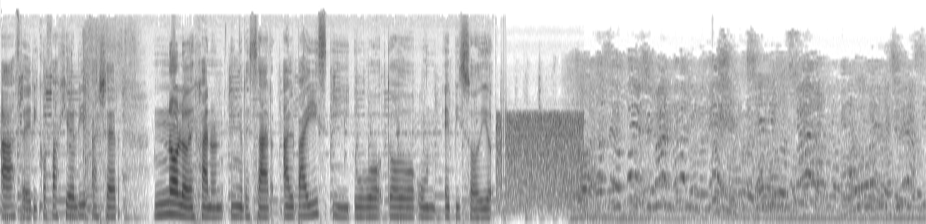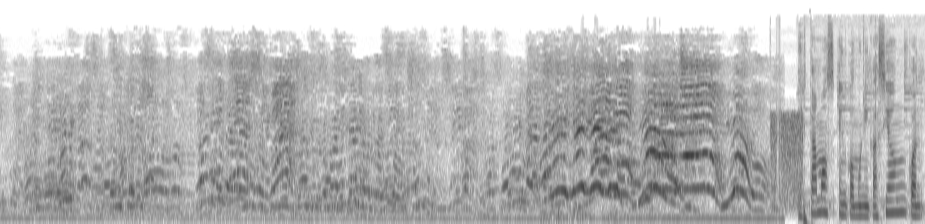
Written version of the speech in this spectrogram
a Federico Fagioli ayer no lo dejaron ingresar al país y hubo todo un episodio. Estamos en comunicación con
